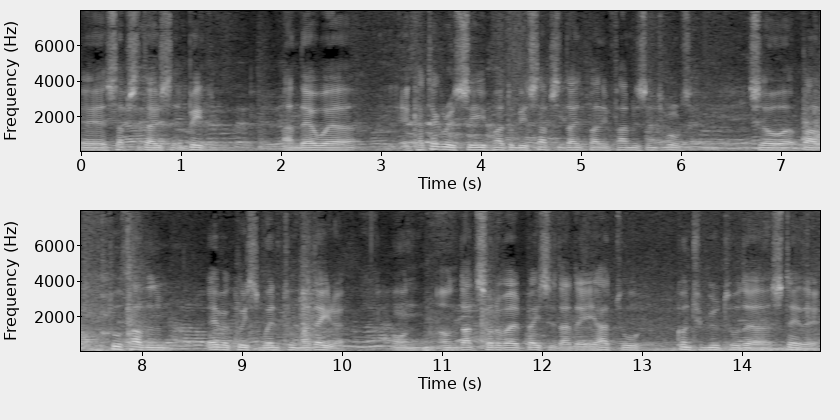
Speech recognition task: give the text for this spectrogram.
uh, subsidize a bit. And there were category C who had to be subsidized by the families in Gibraltar. So about 2,000 evacuees went to Madeira on, on that sort of a basis that they had to contribute to the stay there.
